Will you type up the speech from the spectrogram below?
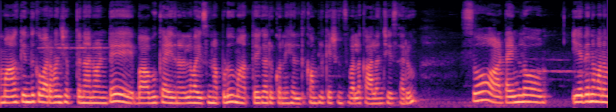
మాకెందుకు వరం అని చెప్తున్నాను అంటే బాబుకి ఐదు నెలల వయసు ఉన్నప్పుడు మా అత్తయ్య గారు కొన్ని హెల్త్ కాంప్లికేషన్స్ వల్ల కాలం చేశారు. సో ఆ టైంలో ఏదైనా మనం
